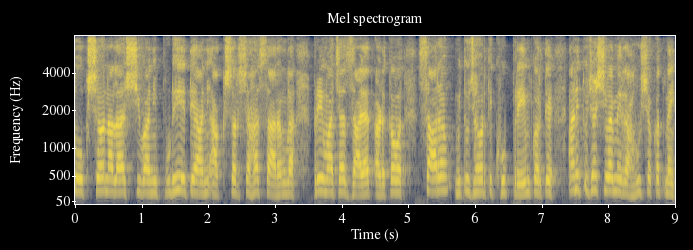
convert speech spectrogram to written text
तो क्षण आला शिवानी पुढे येते आणि अक्षरशः सारंगला प्रेमाच्या जाळ्यात अडकवत सारंग मी तुझ्यावरती खूप प्रेम करते आणि तुझ्याशिवाय मी राहू शकत नाही.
